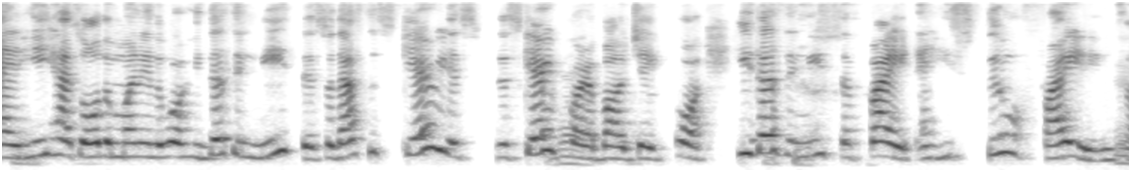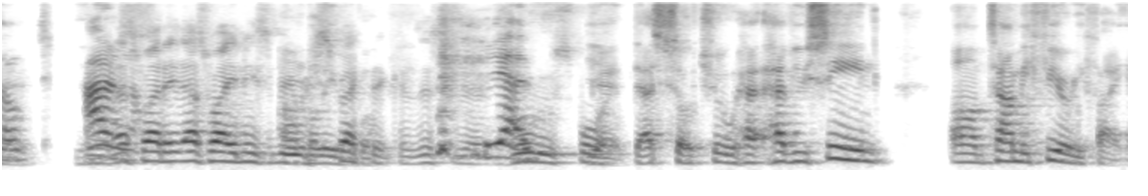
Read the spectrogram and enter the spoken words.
And he has all the money in the world. He doesn't need this. So that's the scariest, the scary part about Jake Paul. He doesn't need to fight, and he's still fighting. So I don't that's know. why they, that's why he needs to be respected because this is a Yes. brutal sport. Yeah, that's so true. Ha- have you seen um, Tommy Fury fight?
